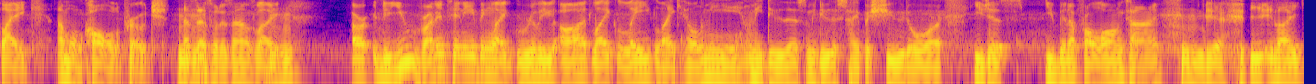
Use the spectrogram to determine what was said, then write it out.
like I'm on call approach. That's mm-hmm. that's what it sounds like. Mm-hmm. Or do you run into anything like really odd, like late, like yo, let me let me do this, let me do this type of shoot, or you just you've been up for a long time, yeah. you like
